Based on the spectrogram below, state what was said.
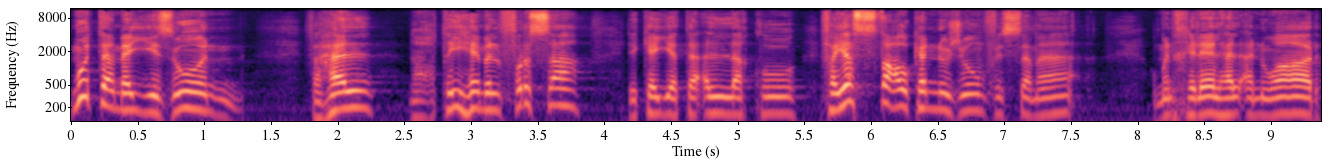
متميزون. فهل نعطيهم الفرصة لكي يتألقوا فيسطعوا كالنجوم في السماء؟ ومن خلال هالأنوار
